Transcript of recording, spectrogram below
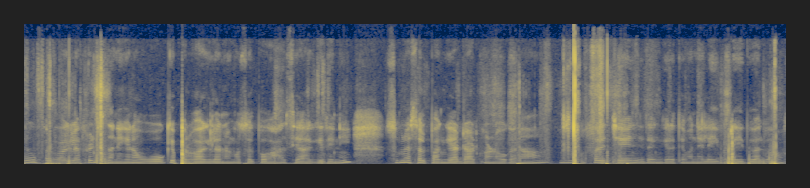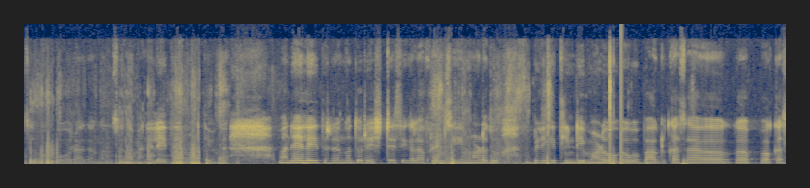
ನನಗೂ ಪರವಾಗಿಲ್ಲ ಫ್ರೆಂಡ್ಸ್ ನನಗೇನೋ ಓಕೆ ಪರವಾಗಿಲ್ಲ ನನಗೂ ಸ್ವಲ್ಪ ವಾಸಿ ಆಗಿದ್ದೀನಿ. ಸುಮ್ಮನೆ ಸ್ವಲ್ಪ ಹಂಗೆ ಅಡ್ಡಾಡ್ಕೊಂಡು ಹೋಗೋಣ. ಫುಲ್ ಚೇಂಜ್ ಇದ್ದಂಗೆ ಇರುತ್ತೆ ಮನೇಲೇ ಇಬ್ಬರೇ ಇದ್ವಲ್ವಾ ಸ್ವಲ್ಪ ಬೋರ್ ಆದಂಗೆ ಅನಿಸುತ್ತೆ. ಮನೇಲೇ ಇದ್ದು ಏನು ಮಾಡ್ತೀವಿ ಅಂದರೆ, ಮನೇಲೇ ಇದ್ದರೆ ನನಗಂತೂ ರೆಸ್ಟೇ ಸಿಗೋಲ್ಲ ಫ್ರೆಂಡ್ಸ್ ಏನು ಮಾಡೋದು? ಬೆಳಿಗ್ಗೆ ತಿಂಡಿ ಮಾಡು. ಬಾಗಿಲು ಕಸ ಕಸ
